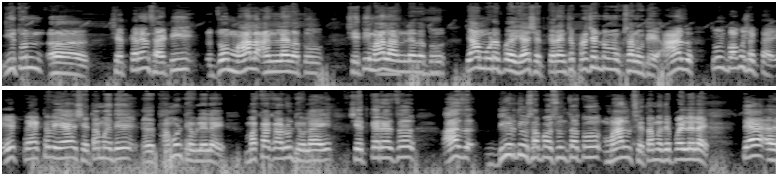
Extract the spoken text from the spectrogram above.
इथून शेतकऱ्यांसाठी जो माल आणला जातो शेतीमाल आणला जातो त्यामुळे प- या शेतकऱ्यांचे प्रचंड नुकसान होते. आज तुम्ही बघू शकता एक ट्रॅक्टर या शेतामध्ये थांबून ठेवलेलं आहे मका काढून ठेवला आहे. शेतकऱ्याचं आज दीड दिवसापासूनचा तो माल शेतामध्ये पडलेला आहे. त्या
